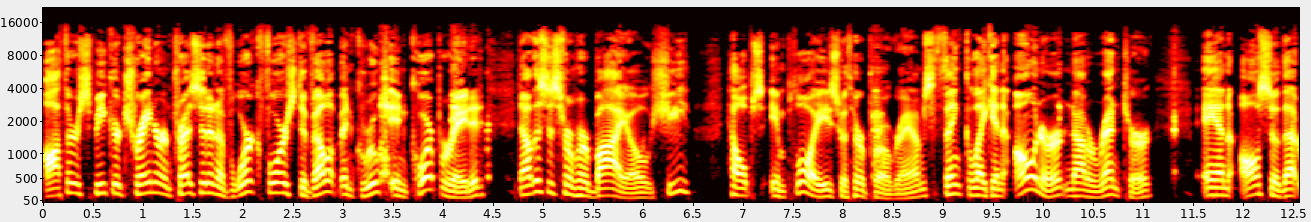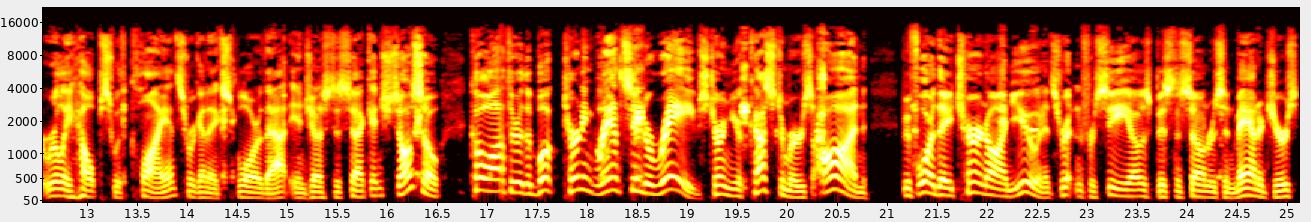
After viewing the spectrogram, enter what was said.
author, speaker, trainer, and president of Workforce Development Group Incorporated. Now, this is from her bio. She helps employees with her programs think like an owner, not a renter. And also, that really helps with clients. We're going to explore that in just a second. She's also co author of the book, Turning Rants into Raves Turn Your Customers On before they turn on you. And it's written for CEOs, business owners, and managers.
